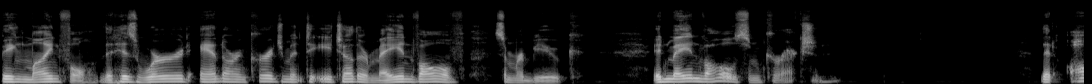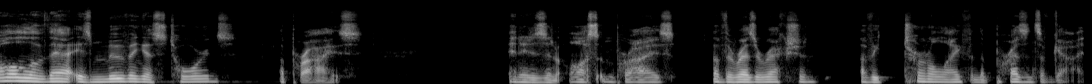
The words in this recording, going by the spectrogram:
being mindful that his word and our encouragement to each other may involve some rebuke, it may involve some correction. That all of that is moving us towards a prize. And it is an awesome prize of the resurrection, of eternal life in the presence of God.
